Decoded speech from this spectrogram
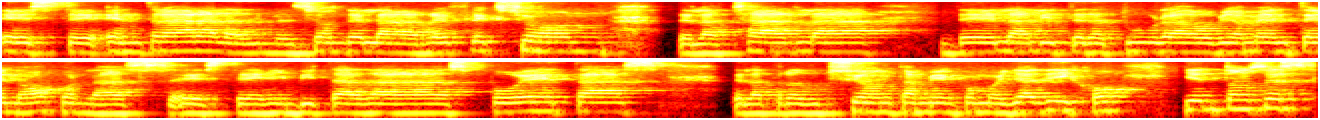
este, entrar a la dimensión de la reflexión, de la charla, de la literatura, obviamente, ¿no? Con las este, invitadas poetas, de la traducción también, como ya dijo, y entonces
